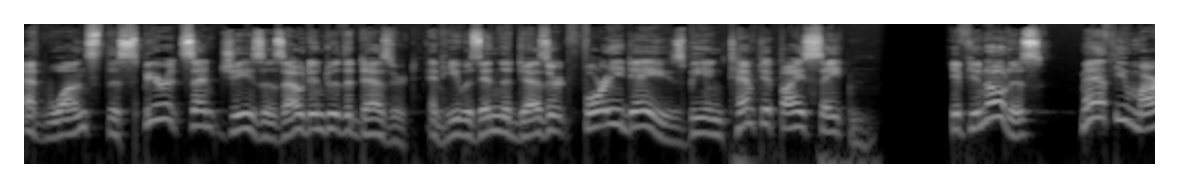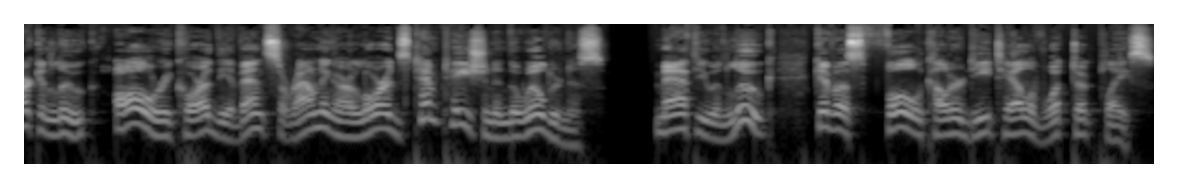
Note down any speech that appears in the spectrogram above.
At once the Spirit sent Jesus out into the desert, and he was in the desert forty days, being tempted by Satan. If you notice, Matthew, Mark, and Luke all record the events surrounding our Lord's temptation in the wilderness. Matthew and Luke give us full color detail of what took place.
